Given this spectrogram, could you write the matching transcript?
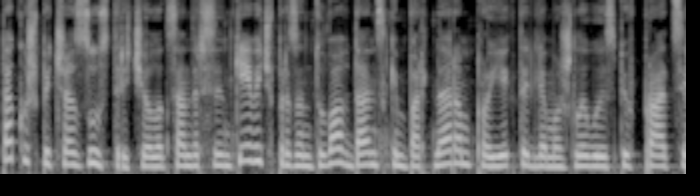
Також під час зустрічі Олександр Сінкевич презентував данським партнерам проєкти для можливої співпраці.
